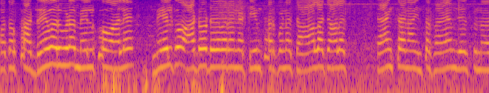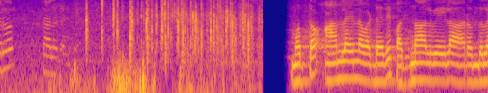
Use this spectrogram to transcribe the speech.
ప్రతి ఒక్క డ్రైవర్ కూడా మేల్కోవాలి. మేల్కో ఆటో డ్రైవర్ అన్న టీం తరఫున చాలా చాలా థ్యాంక్స్ అయినా ఇంత సాయం చేస్తున్నారు. చాలా మొత్తం ఆన్లైన్లో పడ్డది పద్నాలుగు వేల ఆరు వందల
